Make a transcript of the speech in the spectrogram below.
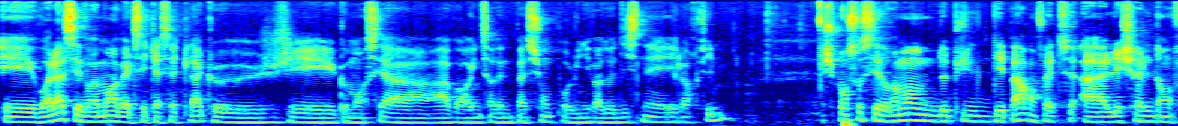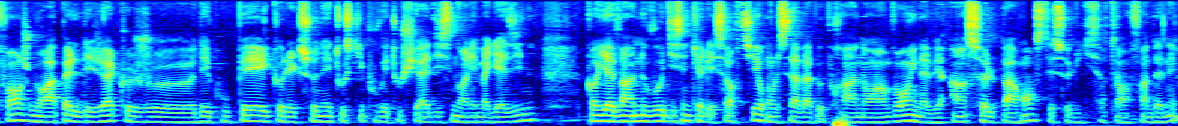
et voilà, c'est vraiment avec ces cassettes-là que j'ai commencé à avoir une certaine passion pour l'univers de Disney et leurs films. Je pense que c'est vraiment depuis le départ, en fait, à l'échelle d'enfant. Je me rappelle déjà que je découpais et collectionnais tout ce qui pouvait toucher à Disney dans les magazines. Quand il y avait un nouveau Disney qui allait sortir, on le savait à peu près un an avant, il y avait un seul par an, c'était celui qui sortait en fin d'année.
